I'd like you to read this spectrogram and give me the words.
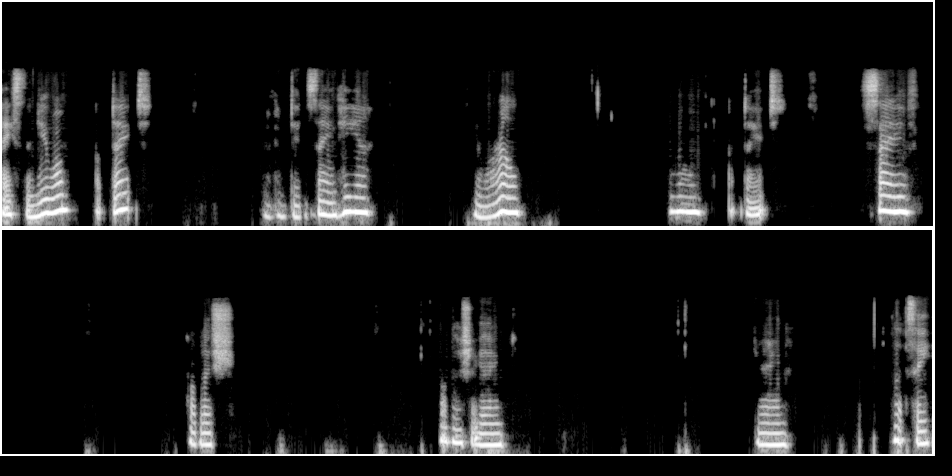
paste the new one, update. I'm going to do the same here. URL. update. Save. Publish. Publish again. Again. Let's see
